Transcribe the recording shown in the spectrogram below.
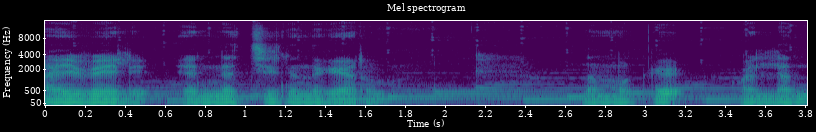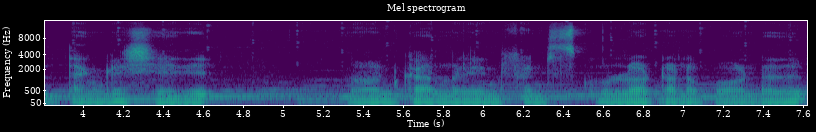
ഹൈവേയിൽ എൻ എച്ചിൽ നിന്ന് കയറും. നമുക്ക് Kollam Thangassery Mount Carmel infant സ്കൂളിലോട്ടാണ് പോകേണ്ടത്.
